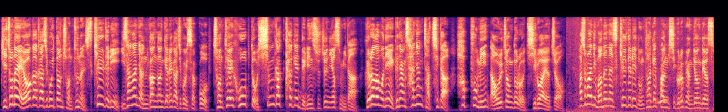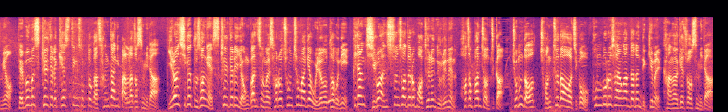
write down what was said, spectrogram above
기존의 에어가 가지고 있던 전투는 스킬들이 이상한 연관관계를 가지고 있었고 전투의 호흡도 심각하게 느린 수준이었습니다. 그러다보니 그냥 사냥 자체가 하품이 나올 정도로 지루하였죠 하지만 이번에는 스킬들이 non-target 방식으로 변경되었으며 대부분 스킬들의 캐스팅 속도가 상당히 빨라졌습니다. 이런 식의 구성에 스킬들의 연관성을 서로 촘촘하게 올려놓다 보니 그냥 지루한 순서대로 버튼을 누르는 허접한 전투가 좀 더 전투다워지고 콤보를 사용한다는 느낌을 강하게 주었습니다.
